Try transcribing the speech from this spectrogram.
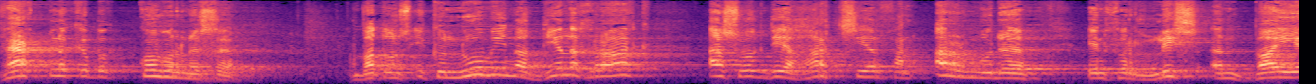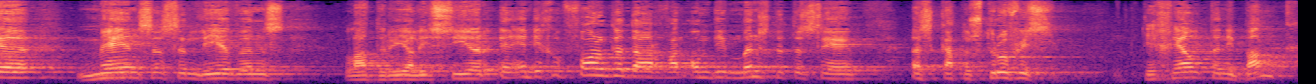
werklike bekommernisse wat ons ekonomie nadelig raak asook die hartseer van armoede en verlies in baie mense se lewens laat realiseer en en die gevolge daarvan om die minste te sê is katastrofies. Die geld in die bank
